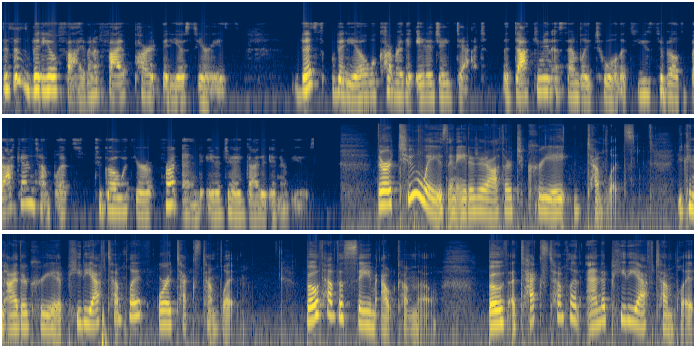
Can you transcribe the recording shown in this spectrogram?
This is video five in a five part video series. This video will cover the A to J DAT, the document assembly tool that's used to build back-end templates to go with your front-end A to J guided interviews. There are two ways in A to J Author to create templates. You can either create a PDF template or a text template. Both have the same outcome though. Both a text template and a PDF template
